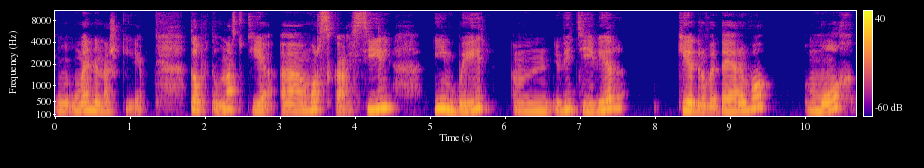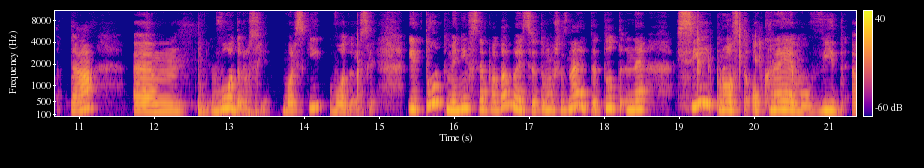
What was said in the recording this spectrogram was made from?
у мене на шкірі. Тобто, у нас тут є е, морська сіль, імбир, вітівір, кедрове дерево, мох та ем, водорослі, морські водорослі. І тут мені все подобається, тому що, знаєте, тут не сіль просто окремо від, е,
